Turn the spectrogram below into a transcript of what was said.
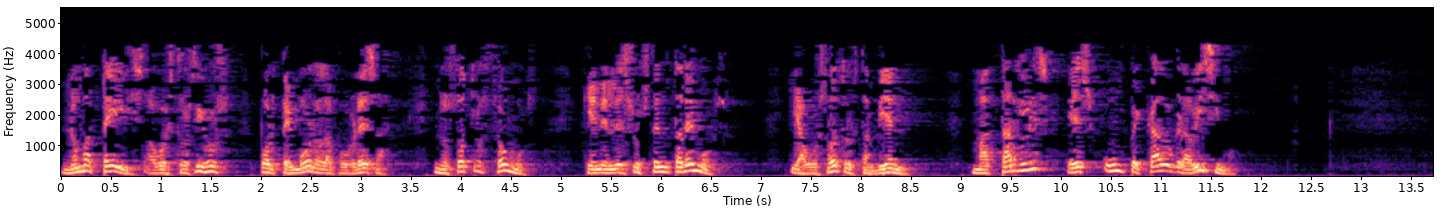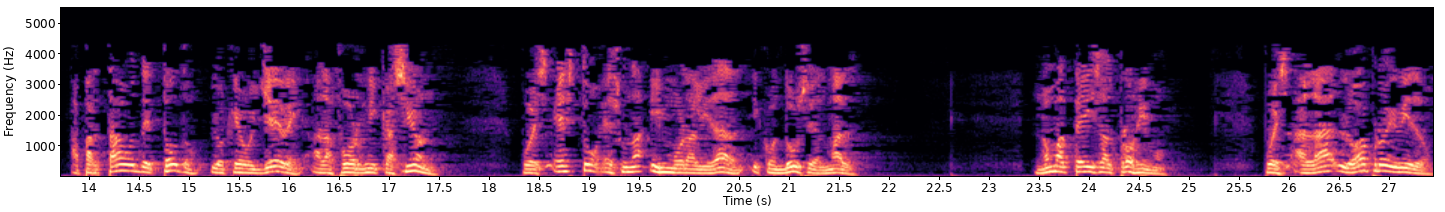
No matéis a vuestros hijos por temor a la pobreza. Nosotros somos quienes les sustentaremos, y a vosotros también. Matarles es un pecado gravísimo. Apartaos de todo lo que os lleve a la fornicación, pues esto es una inmoralidad y conduce al mal. No matéis al prójimo, pues Alá lo ha prohibido,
